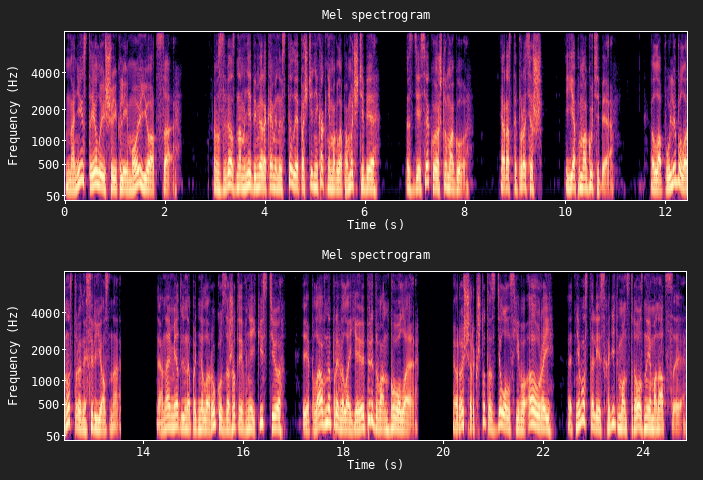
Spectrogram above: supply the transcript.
на ней стояло еще и клеймо ее отца. В звездном небе мира каменной стелы я почти никак не могла помочь тебе. Здесь я кое-что могу. Раз ты просишь, я помогу тебе. Лапуля была настроена серьезно. Она медленно подняла руку с зажатой в ней кистью и плавно провела ею перед Ван Буэлэ. Рощерк что-то сделал с его аурой, от него стали исходить монструозные эманации.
